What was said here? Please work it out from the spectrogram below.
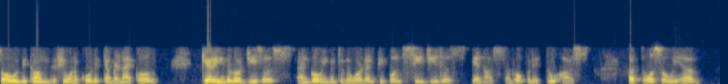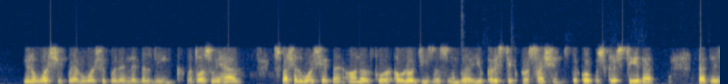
So we become, if you want to call it, tabernacle, carrying the Lord Jesus and going into the Word, and people see Jesus in us and hopefully through us. But also we have, you know, worship. We have worship within the building, but also we have special worship and honor for our Lord Jesus in the Eucharistic processions, the Corpus Christi that that is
